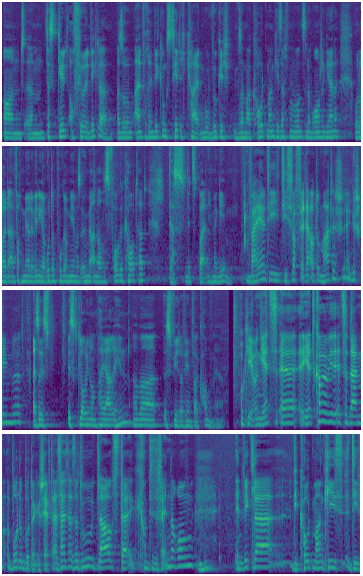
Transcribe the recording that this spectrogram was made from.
Und ähm, das gilt auch für Entwickler, also einfache Entwicklungstätigkeiten, wo wirklich, ich sag mal, Code Monkey sagt man bei uns in der Branche gerne, wo Leute einfach mehr oder weniger runterprogrammieren, was irgendwer anderes vorgekaut hat. Das wird es bald nicht mehr geben. Weil die, die Software da automatisch äh, geschrieben wird? Also es ist, glaube ich, noch ein paar Jahre hin, aber es wird auf jeden Fall kommen, ja. Okay, und jetzt, äh, jetzt kommen wir wieder zu deinem Brot- und Buttergeschäft. Das heißt also, du glaubst, da kommt diese Veränderung. Mhm. Entwickler, die Code Monkeys, die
